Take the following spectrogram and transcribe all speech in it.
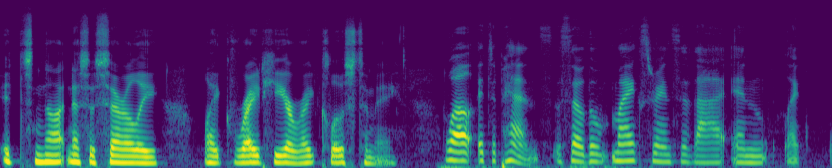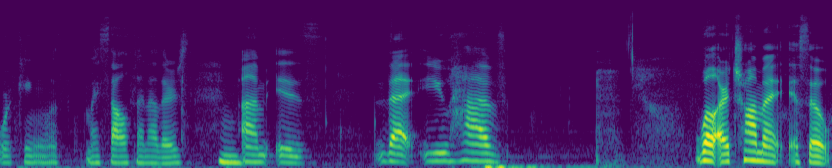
it's not necessarily like right here right close to me Well, it depends. So the my experience of that in like working with myself and others um, is that you have well our trauma so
